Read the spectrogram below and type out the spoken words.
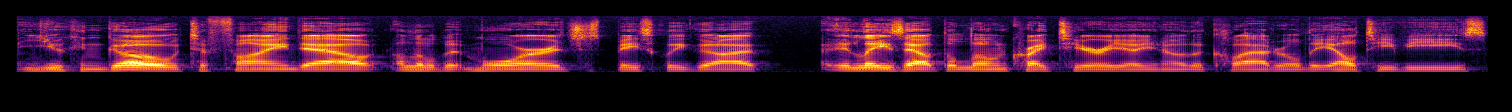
you can go to find out a little bit more. It's just basically got it lays out the loan criteria, you know, the collateral, the LTVs,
